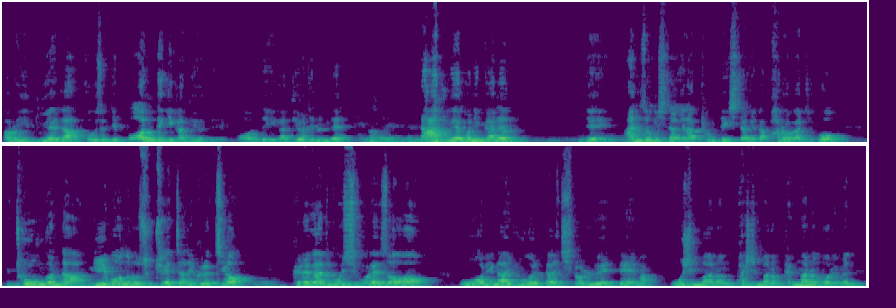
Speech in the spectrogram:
바로 이 누에가 거기서 이제 번데기가 되어져요. 번데기가 되어지는데. 이건. 나중에 보니까는 이제 안성시장이나 평택시장에다 팔아가지고 좋은 건 다 일본으로 수출했잖아요. 그렇지요? 네. 그래가지고 시골에서 5월이나 6월달 7월 류에 때 막 50만 원, 80만 원, 100만 원 벌으면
